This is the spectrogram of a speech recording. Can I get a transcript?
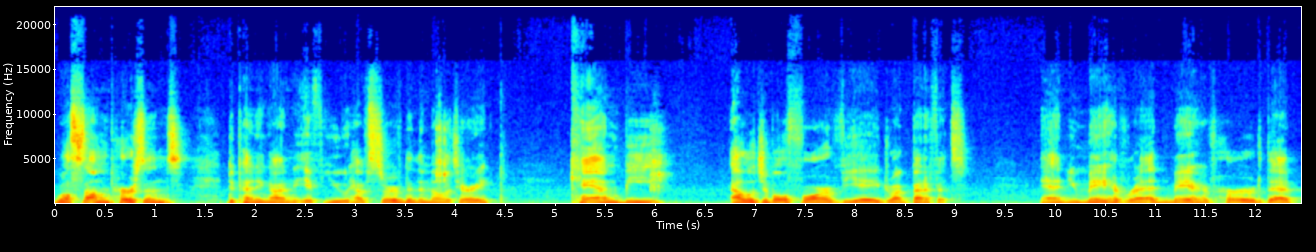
Well, some persons, depending on if you have served in the military, can be eligible for VA drug benefits. And you may have read, may have heard that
